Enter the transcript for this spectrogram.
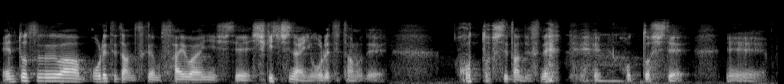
煙突は折れてたんですけども、幸いにして敷地内に折れてたので、ほっとしてたんですね。ほっとして、えー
